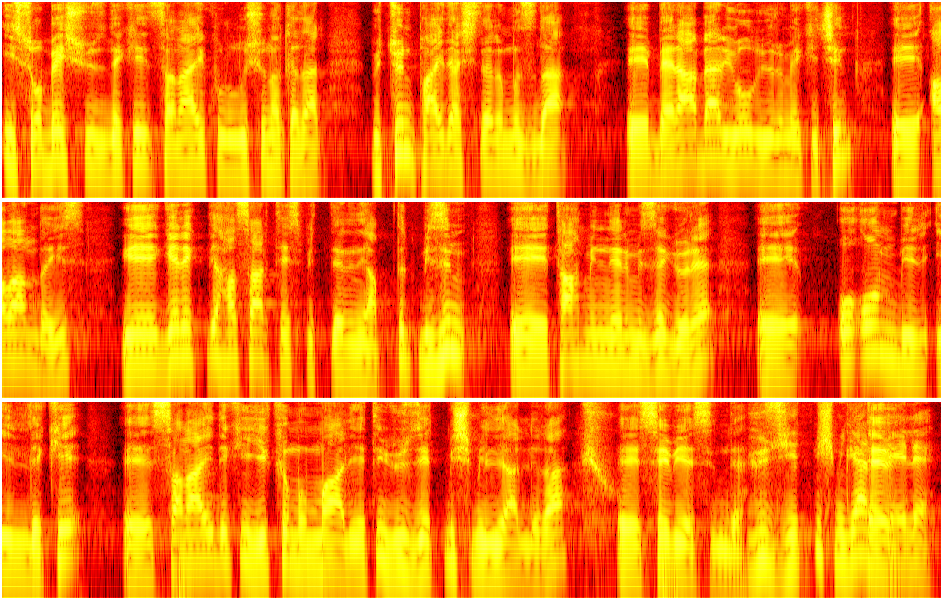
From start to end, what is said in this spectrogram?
ISO 500'deki sanayi kuruluşuna kadar bütün paydaşlarımızla e, beraber yol yürümek için e, alandayız. E, gerekli hasar tespitlerini yaptık. Bizim e, tahminlerimize göre e, o 11 ildeki e, sanayideki yıkımın maliyeti 170 milyar lira e, seviyesinde. 170 milyar Evet, TL.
